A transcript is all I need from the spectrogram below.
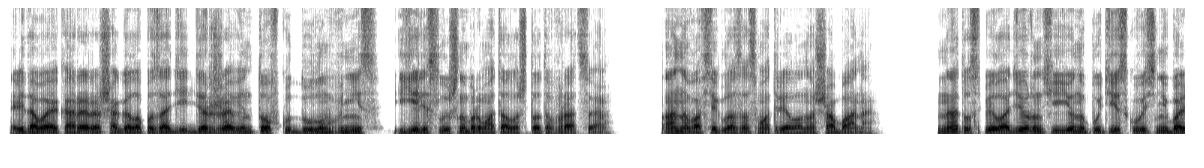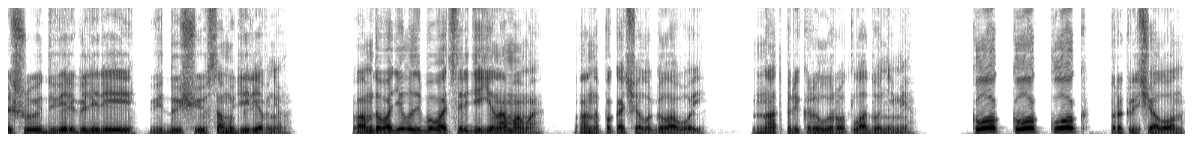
Рядовая Каррера шагала позади, держа винтовку дулом вниз и еле слышно бормотала что-то в рацию. Анна во все глаза смотрела на Шабана. Нат успел одернуть ее на пути сквозь небольшую дверь галереи, ведущую в саму деревню. «Вам доводилось бывать среди Яномама?» Анна покачала головой. Над прикрыл рот ладонями. «Клок, клок, клок!» — прокричал он.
